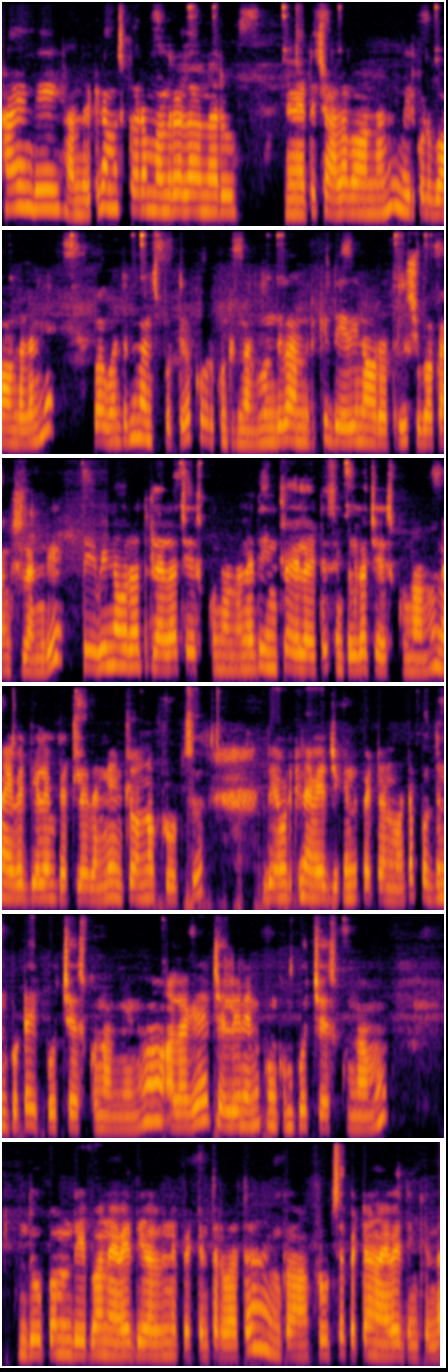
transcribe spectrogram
హాయ్ అండి. అందరికీ నమస్కారం. అందరూ ఎలా ఉన్నారు? నేనైతే చాలా బాగున్నాను. మీరు కూడా బాగుండాలని భగవంతుని మనస్ఫూర్తిగా కోరుకుంటున్నాను. ముందుగా అందరికీ దేవీ నవరాత్రులు శుభాకాంక్షలు అండి. దేవీ నవరాత్రులు ఎలా చేసుకున్నాను అనేది ఇంట్లో ఎలా అయితే సింపుల్గా చేసుకున్నాను. నైవేద్యాలు ఏం పెట్టలేదండి. ఇంట్లో ఉన్న ఫ్రూట్స్ దేవుడికి నైవేద్యం కింద పెట్టనమాట. పొద్దున పూట ఈ పూజ చేసుకున్నాను నేను. అలాగే చెల్లి నేను కుంకుమ పూజ చేసుకున్నాము. ధూపం దీపం నైవేద్యాలని పెట్టిన తర్వాత ఇంకా ఫ్రూట్స్ పెట్టాను నైవేద్యం కింద.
